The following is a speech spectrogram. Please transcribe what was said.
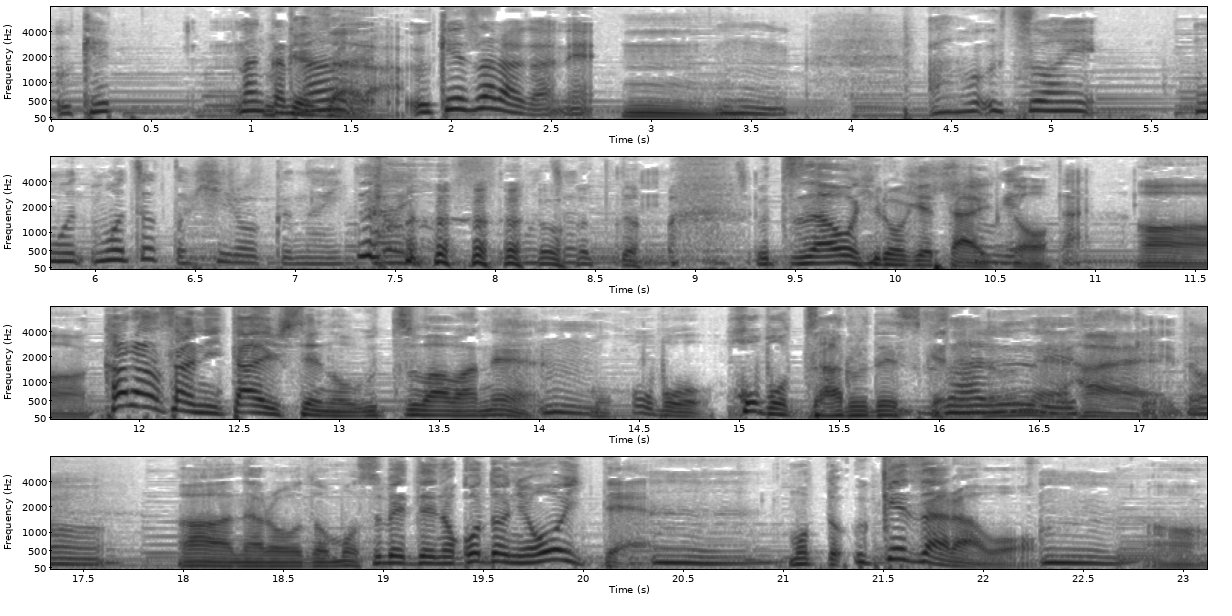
受け、なんか受けな皿受け皿がね、う。うんん。あの器に、もう、もうちょっと広くなりたいです。もうちょっとね。器を広げたいと広げ。たいああ、辛さに対しての器はね、うんもうほぼ、ほぼザルですけれどざね。るですはい。けど、ああ、なるほど。もうすべてのことにおいて、うん。もっと受け皿を。うん。あ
